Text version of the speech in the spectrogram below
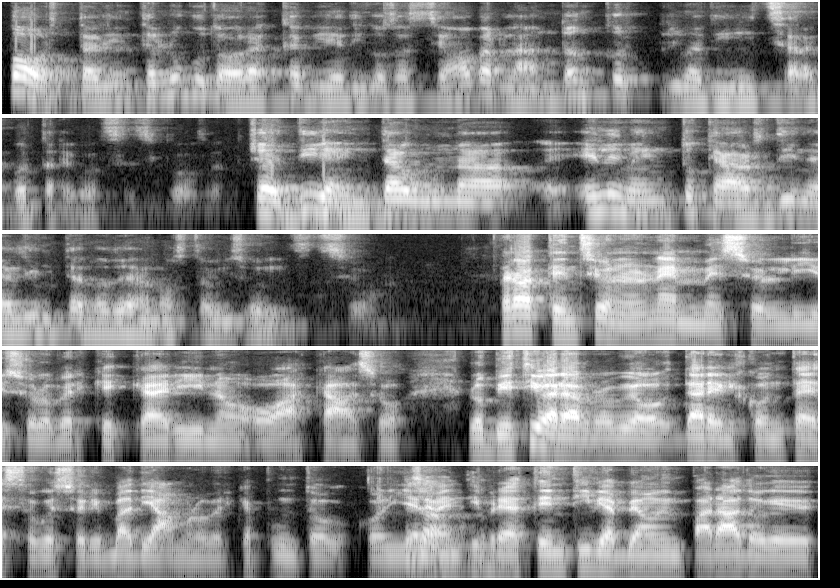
porta l'interlocutore a capire di cosa stiamo parlando ancora prima di iniziare a guardare qualsiasi cosa. Cioè diventa un elemento cardine all'interno della nostra visualizzazione. Però attenzione, non è messo lì solo perché è carino o a caso. L'obiettivo era proprio dare il contesto, questo ribadiamolo, perché appunto con gli esatto. elementi preattentivi abbiamo imparato che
